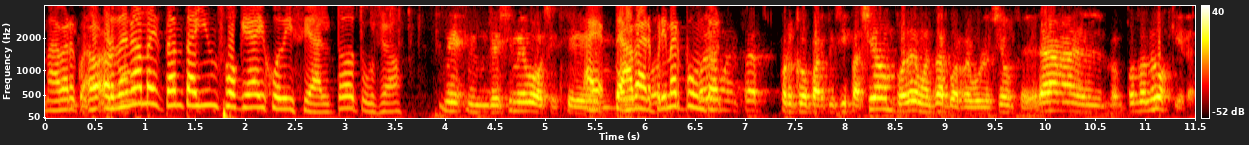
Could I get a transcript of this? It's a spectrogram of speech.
A ver, ordename tanta info que hay judicial, todo tuyo. Me- decime vos. Este, a ver, primer punto. Podemos entrar por coparticipación, podemos entrar por Revolución Federal, por donde vos quieras.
